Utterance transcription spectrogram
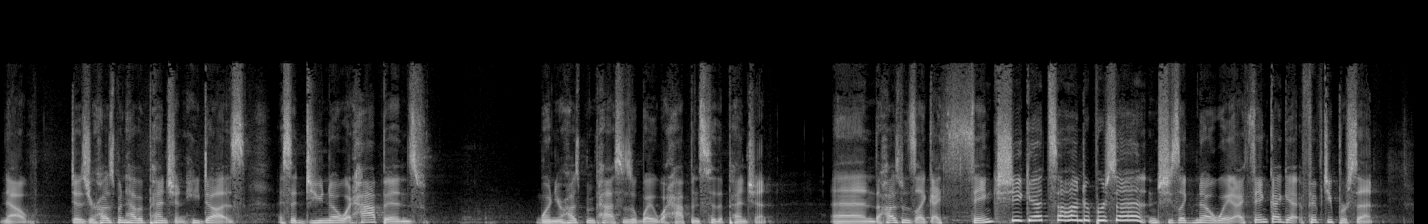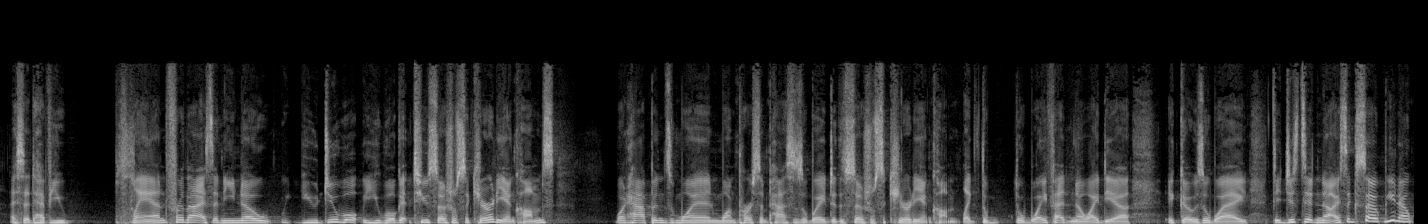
No. Does your husband have a pension? He does. I said, Do you know what happens when your husband passes away, what happens to the pension? And the husband's like, I think she gets 100%. And she's like, no, wait, I think I get 50%. I said, have you planned for that? I said, you know, you do, you will get two social security incomes. What happens when one person passes away to the social security income? Like the, the wife had no idea. It goes away. They just didn't know. I said, so, you know,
